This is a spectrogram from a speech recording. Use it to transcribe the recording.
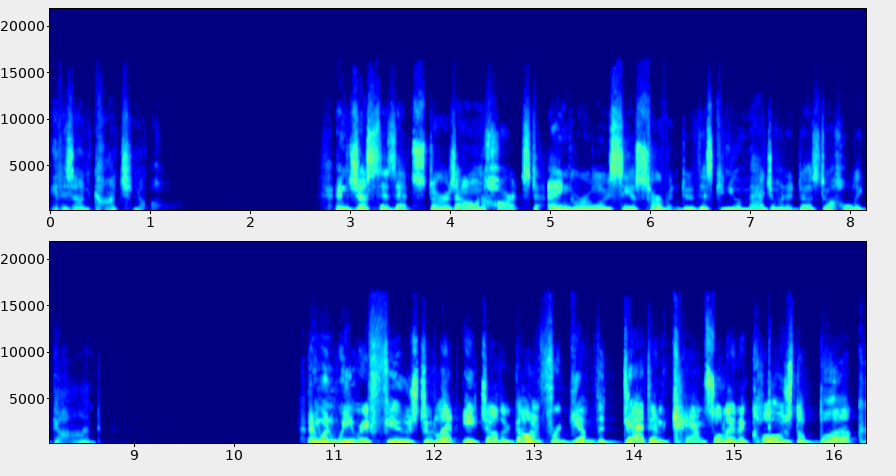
It is unconscionable. And just as that stirs our own hearts to anger when we see a servant do this, can you imagine what it does to a holy God? And when we refuse to let each other go and forgive the debt and cancel it and close the book,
